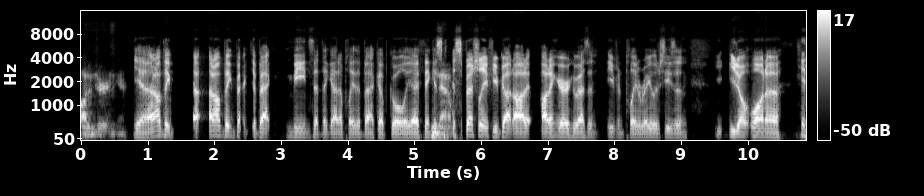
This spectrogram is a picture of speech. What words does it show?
Oettinger in here. Yeah, I don't think I don't think back to back means that they got to play the backup goalie. I think, no. especially if you've got Oettinger who hasn't even played a regular season, you, you don't want to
